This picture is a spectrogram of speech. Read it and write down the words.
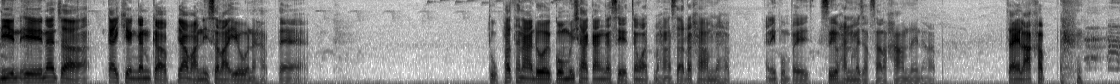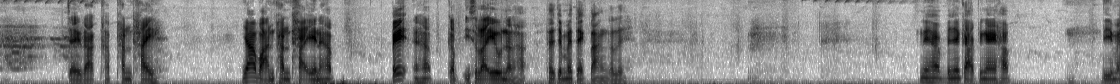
DNA น่าจะใกล้เคียงกันกับหญ้าหวานอิสราเอลนะครับ แต่ถูกพัฒนาโดยกรมวิชาการเกษตรจังหวัดมหาสารคามนะครับ อันนี้ผมไปซื้อพันธุ์มาจากสารคามเลยนะครับ ใจรักครับ ใจรักครับพันธุ์ไทยหญ้าหวานพันธุ์ไทยนะครับ เป๊ะนะครับ กับอิสราเอลนะครับถ้าจะไม่แตกต่างกันเลยนี่ครับบรรยากาศเป็นไงครับ ดีไหม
